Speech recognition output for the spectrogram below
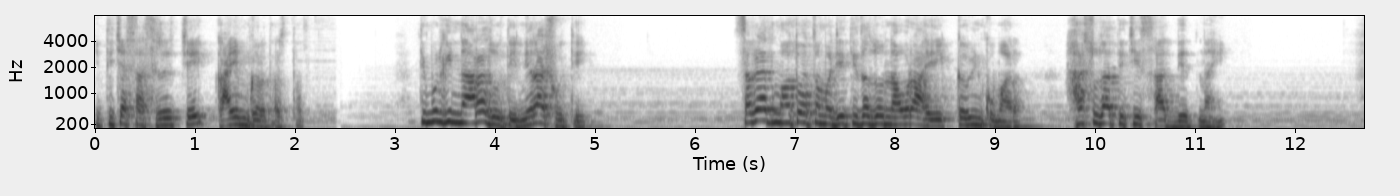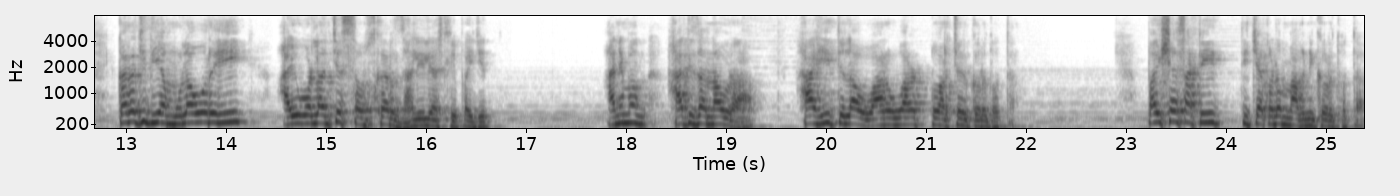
हे तिच्या सासऱ्याचे कायम करत असतात. ती मुलगी नाराज होते निराश होते. सगळ्यात महत्त्वाचं म्हणजे तिचा जो नवरा आहे कवीन कुमार हा सुद्धा तिची साथ देत नाही. कदाचित या मुलावरही आईवडिलांचे संस्कार झालेले असले पाहिजेत. आणि मग हा तिचा नवरा हाही तिला वारंवार टॉर्चर करत होता. पैशासाठी तिच्याकडं मागणी करत होता.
